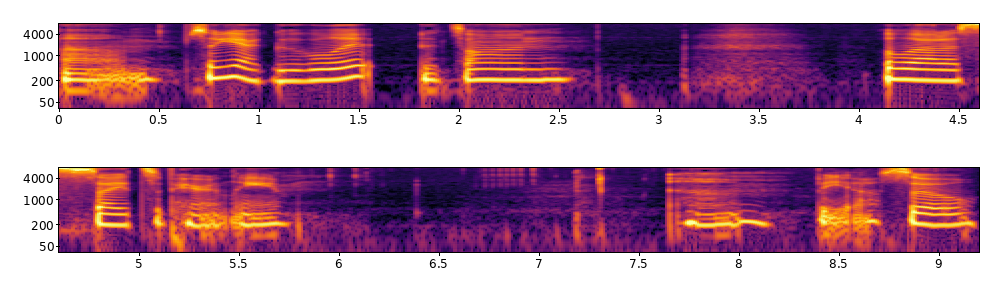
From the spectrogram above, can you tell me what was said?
Um, so yeah, Google it. It's on a lot of sites apparently. Um, but yeah, so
